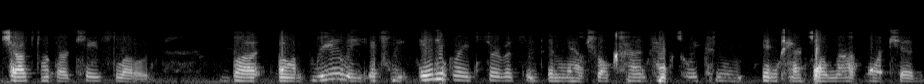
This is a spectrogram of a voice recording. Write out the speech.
just with our caseload. But um, really, if we integrate services in natural context, we can impact a lot more kids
